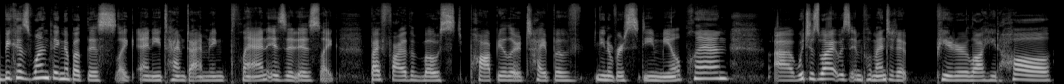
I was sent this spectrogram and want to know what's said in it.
because one thing about this like anytime dining plan is it is like by far the most popular type of university meal plan uh, which is why it was implemented at peter lougheed hall.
